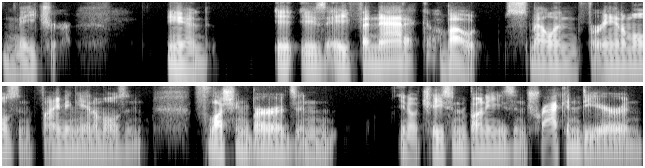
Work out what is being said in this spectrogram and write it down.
nature. And it is a fanatic about smelling for animals and finding animals and flushing birds and you know chasing bunnies and tracking deer and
